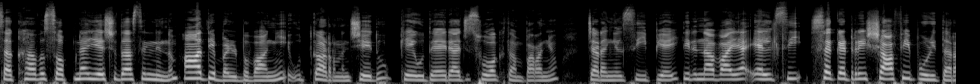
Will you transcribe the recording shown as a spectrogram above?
സഖാവ് സ്വപ്ന യേശുദാസിൽ നിന്നും ആദ്യ ബൾബ് വാങ്ങി ഉദ്ഘാടനം ചെയ്തു. കെ ഉദയരാജ് സ്വാഗതം പറഞ്ഞു. ചടങ്ങിൽ C P I Thirunavaya L C secretary Shafi Poozhithara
